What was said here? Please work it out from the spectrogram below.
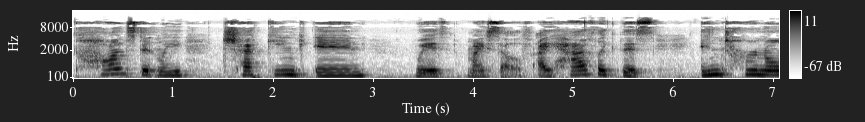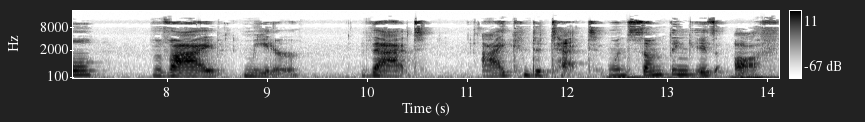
constantly checking in with myself. I have like this internal vibe meter that I can detect when something is off,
